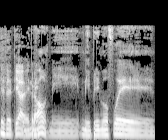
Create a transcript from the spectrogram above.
Efectivamente. pero vamos, mi, mi primo fue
